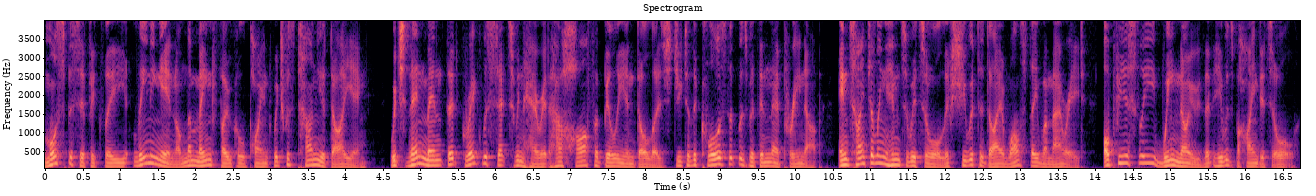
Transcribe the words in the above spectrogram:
more specifically, leaning in on the main focal point, which was Tanya dying, which then meant that Greg was set to inherit her half a billion dollars due to the clause that was within their prenup, entitling him to it all if she were to die whilst they were married. Obviously, we know that he was behind it all,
